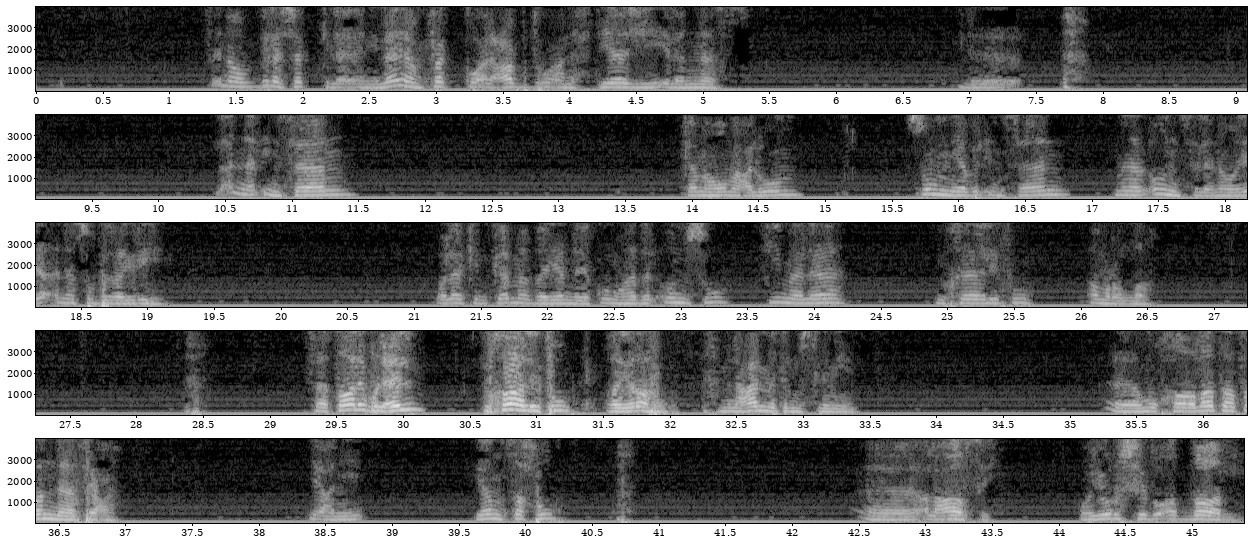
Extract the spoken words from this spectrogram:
فإنه بلا شك لا, يعني لا ينفك العبد عن احتياجه إلى الناس. لأن الإنسان كما هو معلوم سمي بالإنسان من الأنس لأنه يأنس بغيره. ولكن كما بينا يكون هذا الأنس فيما لا يخالف أمر الله. فطالب العلم يخالط غيره من عامة المسلمين. آه، مخالطة نافعة. يعني ينصح آه، العاصي ويرشد الضال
